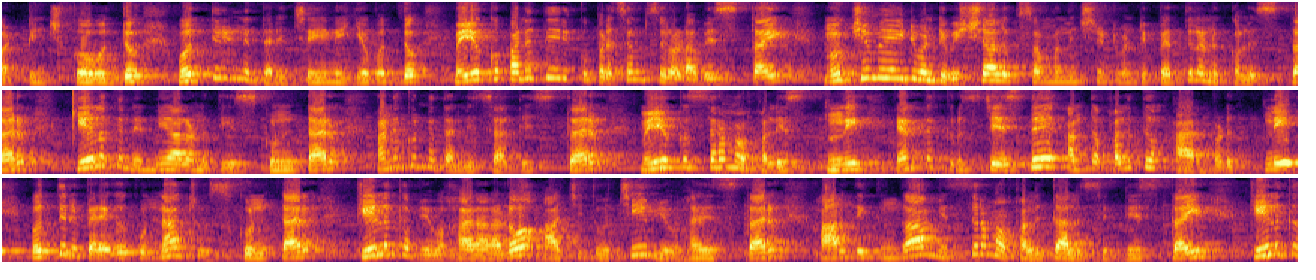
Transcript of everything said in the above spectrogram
పట్టించుకోవద్దు ఒత్తిడిని దరిచేయనియ్యవద్దు. మీ యొక్క పనితీరుకు ప్రశంసలు లభిస్తాయి. ముఖ్యమైనటువంటి విషయాలకు సంబంధించినటువంటి పెద్దలను కలుస్తారు కీలక నిర్ణయాలను తీసుకుంటారు అనుకున్న దాన్ని సాధిస్తారు. మీ యొక్క శ్రమ ఫలిస్తుంది. ఎంత కృషి చేస్తే అంత ఫలితం ఏర్పడుతుంది. ఒత్తిడి పెరగకుండా చూసుకుంటారు. కీలక వ్యవహారాలలో ఆచితూచి వ్యవహరిస్తారు. ఆర్థికంగా మిశ్రమ ఫలితాలు సిద్ధిస్తాయి. కీలక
